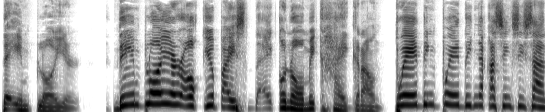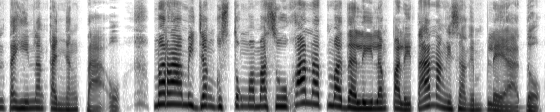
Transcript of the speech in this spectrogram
the employer. The employer occupies the economic high ground. Pwedeng-pwede niya kasing sisantahin ng kanyang tao. Marami diyang gustong mamasukan at madali lang palitan ang isang empleyado.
